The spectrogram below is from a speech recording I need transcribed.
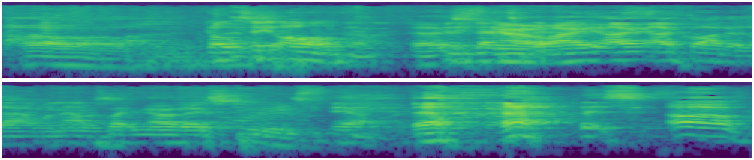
Oh. Don't say all of them. That's, that's no. I, I, I thought of that one. I was like, no, that's too easy. Yeah. um,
